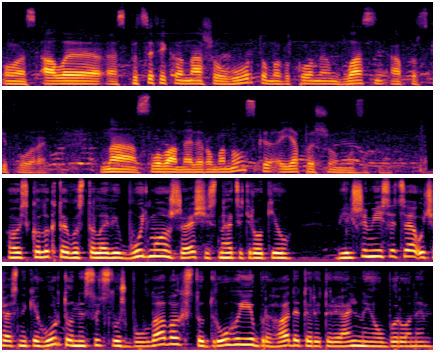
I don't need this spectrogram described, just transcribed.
Ось, але е, специфіка нашого гурту ми виконуємо власні авторські твори. На слова Нелі Романовської, а я пишу музику. А ось колективу Сталеві будьмо вже 16 років. Більше місяця учасники гурту несуть службу у лавах 102-ї бригади територіальної оборони.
